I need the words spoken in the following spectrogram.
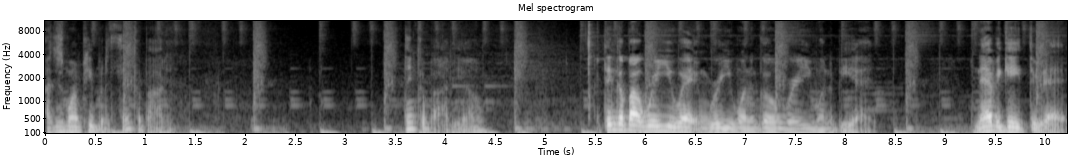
I just want people to think about it. Think about it, yo. Think about where you at and where you want to go and where you want to be at. Navigate through that,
